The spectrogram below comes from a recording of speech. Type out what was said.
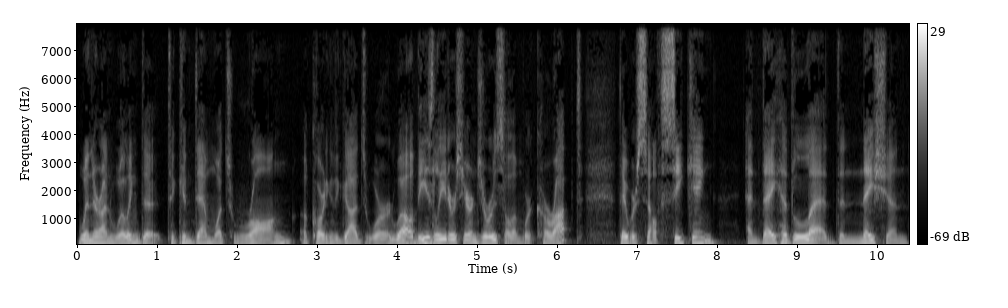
when they're unwilling to, to condemn what's wrong according to God's word. Well, these leaders here in Jerusalem were corrupt, they were self seeking, and they had led the nation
